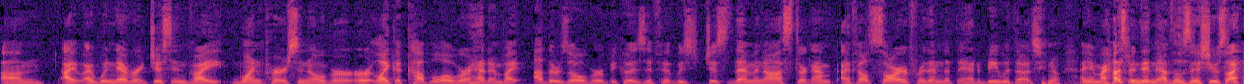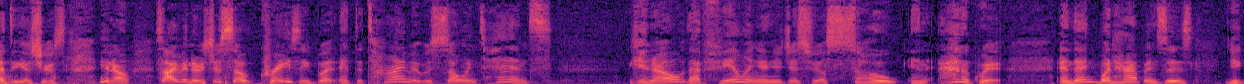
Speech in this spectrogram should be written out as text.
um, I, I would never just invite one person over or like a couple over. I had to invite others over because if it was just them and us, I felt sorry for them that they had to be with us. You know, I mean, my husband didn't have those issues. I had the issues. You know, so I mean, it was just so crazy. But at the time, it was so intense. You know, that feeling, and you just feel so inadequate. And then what happens is you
